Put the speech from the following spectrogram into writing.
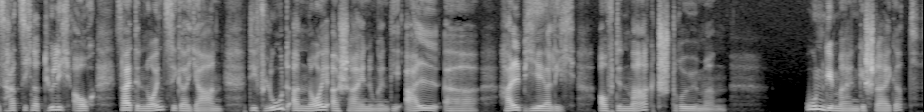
Es hat sich natürlich auch seit den 90er Jahren die Flut an Neuerscheinungen, die all äh, halbjährlich auf den Markt strömen, ungemein gesteigert.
